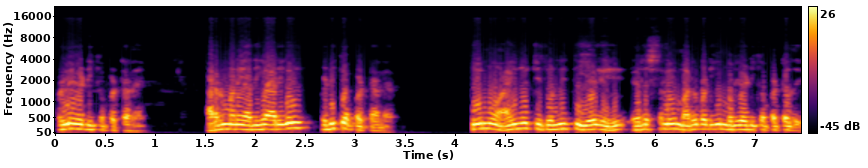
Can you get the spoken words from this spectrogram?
கொள்ளையடிக்கப்பட்டன. அரண்மனை அதிகாரிகள் பிடிக்கப்பட்டனர். கிமு ஐநூற்றி தொண்ணூத்தி ஏழில் எருசலேம் மறுபடியும் முறியடிக்கப்பட்டது.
